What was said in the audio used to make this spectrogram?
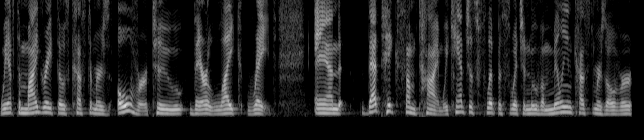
we have to migrate those customers over to their like rate. And that takes some time. We can't just flip a switch and move a million customers over.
